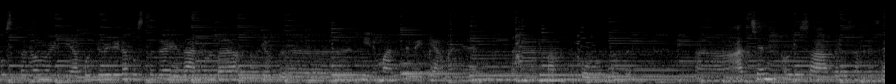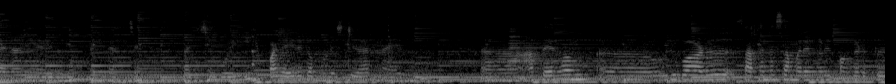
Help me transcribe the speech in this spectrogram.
പുസ്തകം എഴുതിയ പുല്ലുവഴിയുടെ പുസ്തകം എഴുതാനുള്ള ഒരു തീരുമാനത്തിലേക്കാണ് ഞാൻ പറഞ്ഞു പോകുന്നത്. അച്ഛൻ ഒരു സ്വാതന്ത്ര്യ സമര സേനാനിയായിരുന്നു. എന്റെ അച്ഛൻ മരിച്ചുപോയി. പഴയ കമ്മ്യൂണിസ്റ്റുകാരനായിരുന്നു. അദ്ദേഹം ഒരുപാട് സഹന സമരങ്ങളിൽ പങ്കെടുത്ത്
